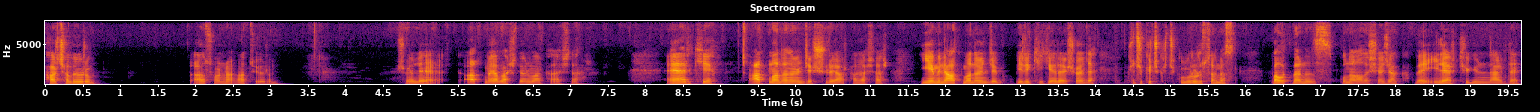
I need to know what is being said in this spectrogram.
parçalıyorum. Daha sonra atıyorum. Şöyle atmaya başlıyorum arkadaşlar. Eğer ki atmadan önce şuraya arkadaşlar yemini atmadan önce bir iki kere şöyle küçük küçük küçük vurursanız balıklarınız buna alışacak ve ileriki günlerde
